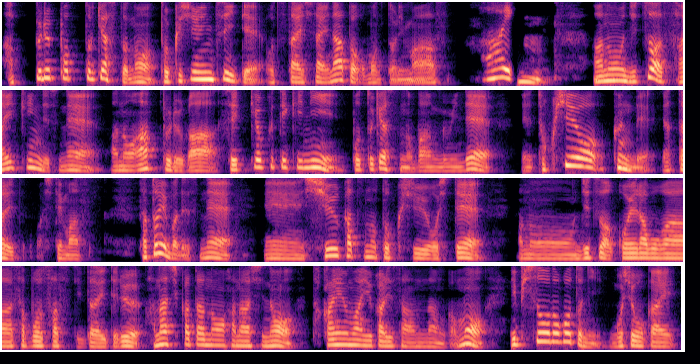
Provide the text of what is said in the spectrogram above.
Apple Podcast の特集についてお伝えしたいなと思っております。はい。うん。あの、実は最近ですね、あの、アップルが積極的に、ポッドキャストの番組で、え特集を組んでやったりとかしてます。例えばですね、えー就活の特集をして、あのー実は声ラボがサポートさせていただいている話し方の話の高山ゆかりさんなんかも、エピソードごとにご紹介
